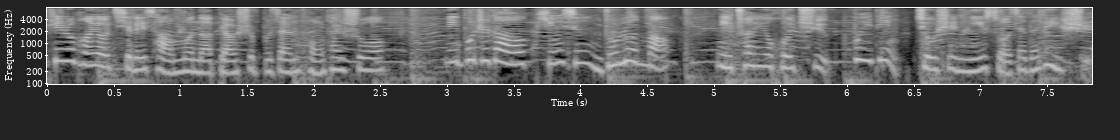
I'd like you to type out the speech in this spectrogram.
听众朋友奇雷草木呢表示不赞同，他说：“你不知道平行宇宙论吗？你穿越回去不一定就是你所在的历史，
